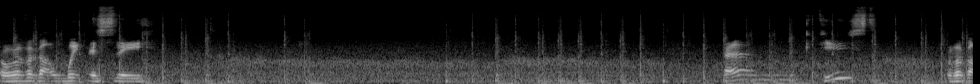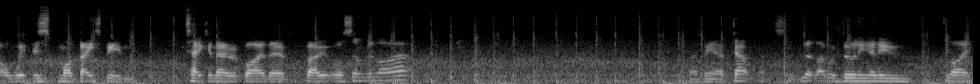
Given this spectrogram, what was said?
or have I got to witness the... Um, confused? Or have I got to witness my base being taken over by the boat or something like that? I mean, I don't look like we're building a new, like,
